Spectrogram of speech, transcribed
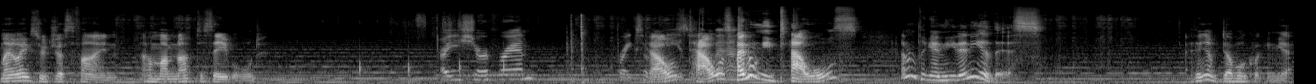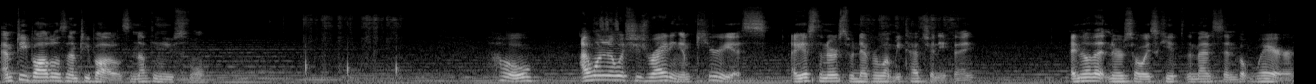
My legs are just fine. Um, I'm not disabled. Are you sure, Fran? Breaks Towels? Towels? I don't need towels. I don't think I need any of this. I think I'm double clicking. Yeah, empty bottles, empty bottles. Nothing useful. Oh, I want to know what she's writing. I'm curious. I guess the nurse would never let me touch anything. I know that nurse always keeps the medicine, but where?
